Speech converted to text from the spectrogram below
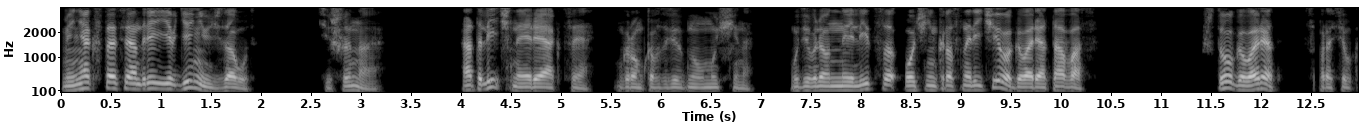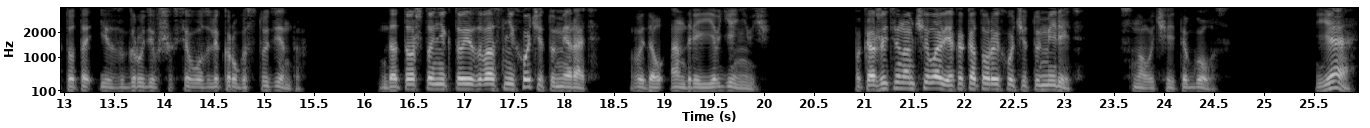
Меня, кстати, Андрей Евгеньевич зовут. Тишина. Отличная реакция, громко взвизгнул мужчина. Удивленные лица очень красноречиво говорят о вас. Что говорят? спросил кто-то из сгрудившихся возле круга студентов. Да то, что никто из вас не хочет умирать, выдал Андрей Евгеньевич. Покажите нам человека, который хочет умереть, снова чей-то голос. Я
